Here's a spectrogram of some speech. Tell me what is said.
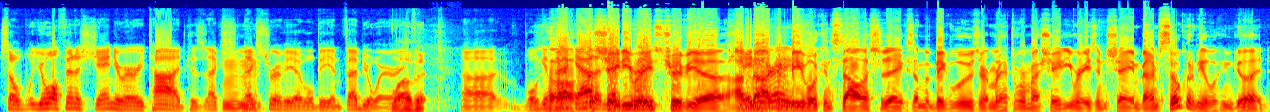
so you all finish January tied because next Mm. next trivia will be in February. Love it. Uh, we'll get back Oh, at the it. Shady. Rays trivia. I'm not going to be looking stylish today because I'm a big loser. I'm going to have to wear my Shady Rays in shame, but I'm still going to be looking good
